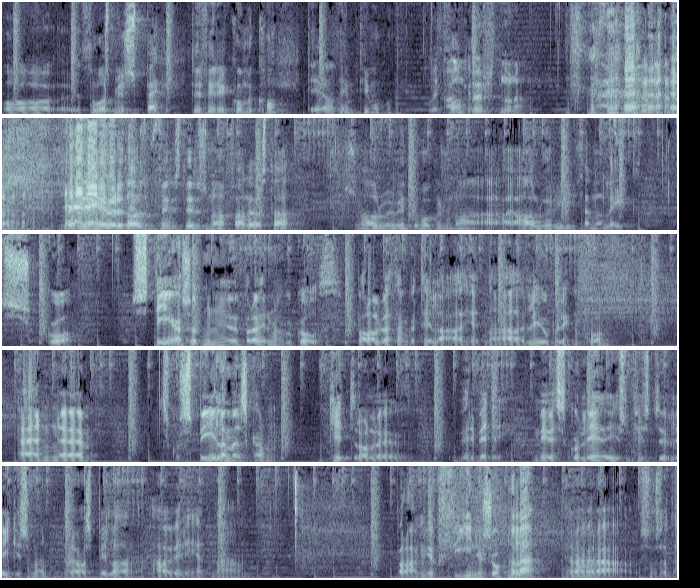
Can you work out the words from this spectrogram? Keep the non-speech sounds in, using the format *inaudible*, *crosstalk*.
og þú varst mjög spenntur fyrir komið konti á þeim tímapunkti. Við fáum burt núna. *laughs* Hvernig hefur þetta, finnst þér svona farið á stað? Svona árum við vindum okkur svona alveg í þennan leik. Sko, stegasöfnun hefur bara verið nokkuð góð bara alveg að þanga til að, hérna, að leifubaleiknum kom en um, sko spilamennskan getur alveg verið betri mér veist sko liða í þessum fyrstu leikið sem hann er á að spila hafa verið hérna bara mjög fín og svona,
